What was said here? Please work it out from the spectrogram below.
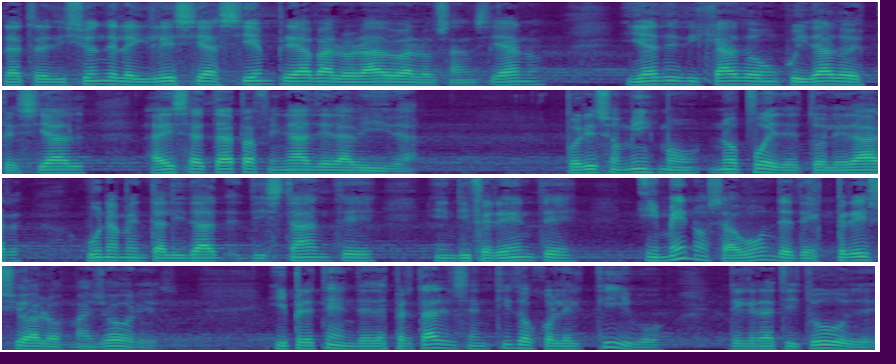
la tradición de la Iglesia siempre ha valorado a los ancianos y ha dedicado un cuidado especial a esa etapa final de la vida. Por eso mismo no puede tolerar una mentalidad distante, indiferente y menos aún de desprecio a los mayores y pretende despertar el sentido colectivo de gratitud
